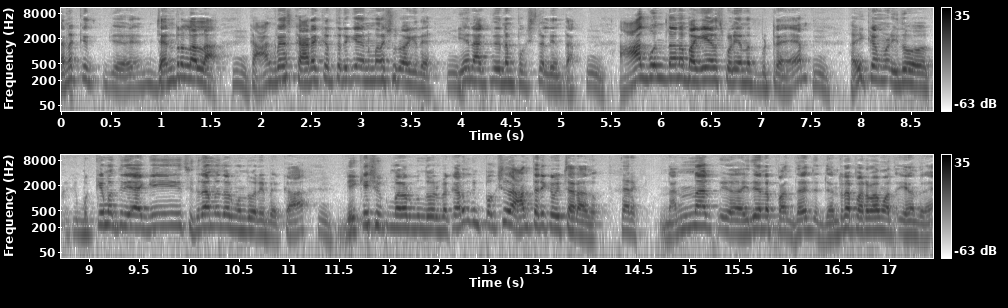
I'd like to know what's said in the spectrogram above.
ಜನಕ್ಕೆ ಜನರಲ್ ಅಲ್ಲ ಕಾಂಗ್ರೆಸ್ ಕಾರ್ಯಕರ್ತರಿಗೆ ಅನುಮಾನ ಶುರುವಾಗಿದೆ. ಏನಾಗ್ತಿದೆ ನಮ್ಮ ಪಕ್ಷದಲ್ಲಿ ಅಂತ. ಆ ಗೊಂದನ ಬಗೆಹರಿಸ್ಕೊಳ್ಳಿ ಅನ್ನೋದು ಬಿಟ್ರೆ ಹೈಕಮಾಂಡ್ ಇದು ಮುಖ್ಯಮಂತ್ರಿಯಾಗಿ ಸಿದ್ದರಾಮಯ್ಯ ಅವ್ರು ಮುಂದುವರಿಬೇಕಾ? ಡಿ ಕೆ ಶಿವಕುಮಾರ್ ಅವ್ರು ಮುಂದುವರಿಬೇಕಾದ್ರೆ ನಿಮ್ಮ ಪಕ್ಷದ ಆಂತರಿಕ ವಿಚಾರ ಅದು. ನನ್ನ ಇದೇನಪ್ಪ ಅಂದ್ರೆ ಜನರ ಪರವ ಮತ ಏನಂದ್ರೆ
